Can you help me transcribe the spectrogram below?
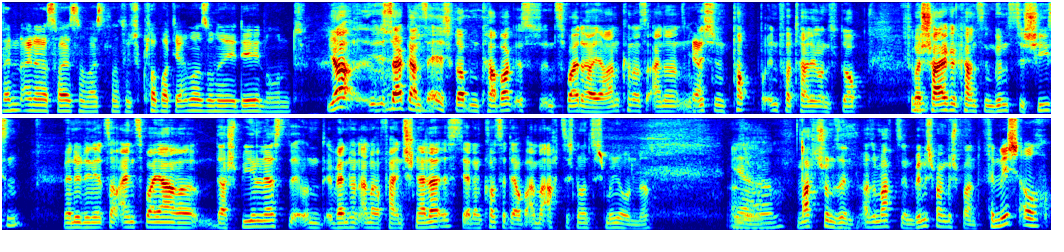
wenn einer das weiß, dann weiß natürlich, Klopp hat ja immer so eine Ideen und. Ja, ich sag ganz ehrlich, ich glaube, ein Kabak ist in zwei, drei Jahren kann das einer ein ja. bisschen Top-Innenverteidiger und ich glaube, bei Schalke kannst du ihn günstig schießen. Wenn du den jetzt noch ein, zwei Jahre da spielen lässt und eventuell ein anderer Verein schneller ist, ja, dann kostet der auf einmal 80, 90 Millionen, ne? Also ja. macht schon Sinn. Also macht Sinn. Bin ich mal gespannt. Für mich auch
